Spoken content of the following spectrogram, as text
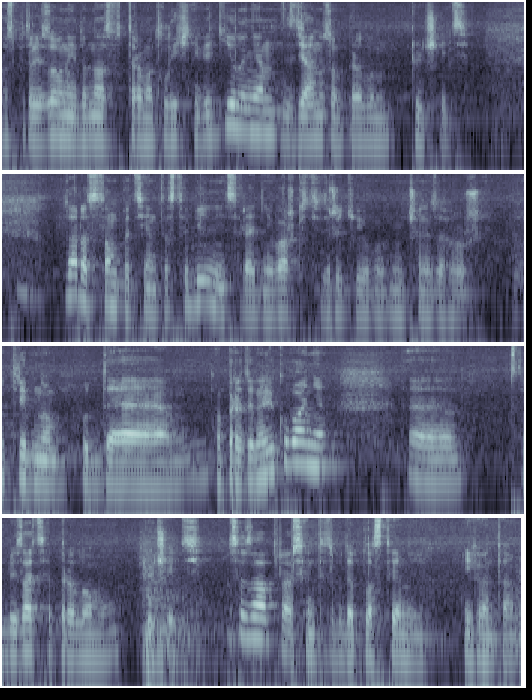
госпіталізований до нас в травматологічне відділення з діагнозом перелом ключиці. Зараз стан пацієнта стабільний, середній важкості, життю його нічого не загрожує. Потрібно буде оперативне лікування, е, стабілізація перелому ключиці. Це завтра синтез буде пластиною і гвинтами.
